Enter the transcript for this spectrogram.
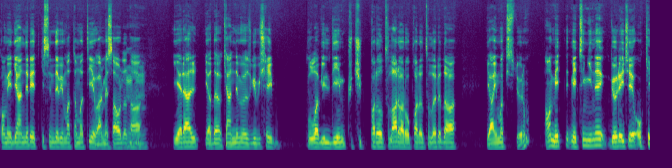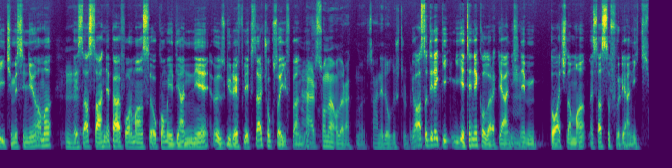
komedyenleri etkisinde bir matematiği var. Mesela orada daha Hı hı. yerel ya da kendime özgü bir şey bulabildiğim küçük parıltılar var. O parıltıları daha yaymak istiyorum. Ama metin, metin yine görece okey içime siniyor ama Hı hı. esas sahne performansı, o komedyenliğe özgü refleksler çok zayıf bende. Persona olarak mı sahnede oluşturdun? Yo aslında direkt yetenek olarak yani işte ne bileyim doğaçlama mesela sıfır yani hiç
